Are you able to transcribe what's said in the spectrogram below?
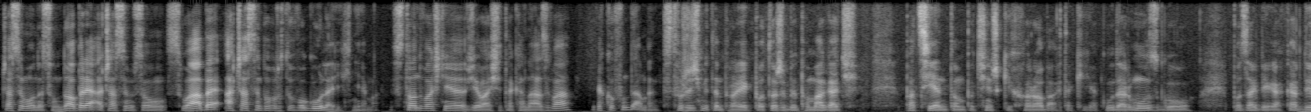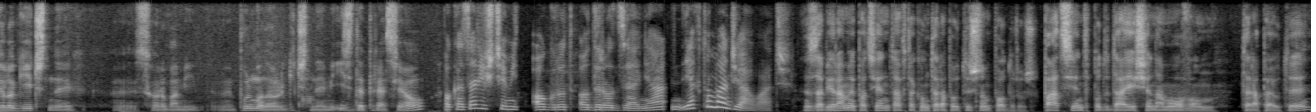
Czasem one są dobre, a czasem są słabe, a czasem po prostu w ogóle ich nie ma. Stąd właśnie wzięła się taka nazwa jako fundament. Stworzyliśmy ten projekt po to, żeby pomagać pacjentom po ciężkich chorobach, takich jak udar mózgu, po zabiegach kardiologicznych, y, z chorobami pulmonologicznymi i z depresją. Pokazaliście mi ogród odrodzenia. Jak to ma działać? Zabieramy pacjenta w taką terapeutyczną podróż. Pacjent poddaje się namowom terapeuty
